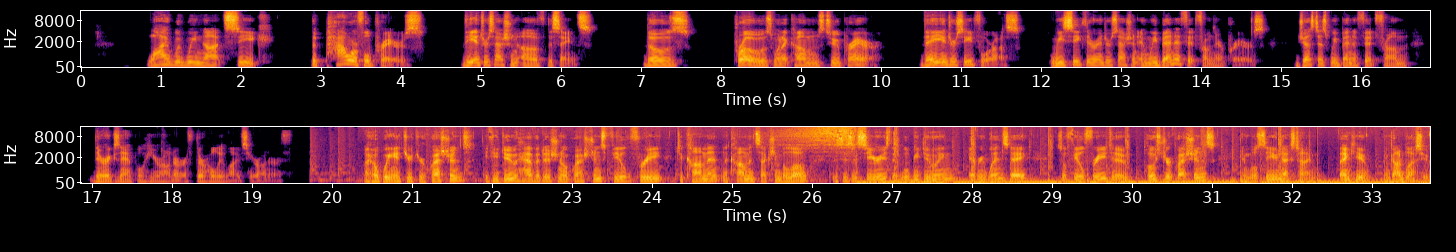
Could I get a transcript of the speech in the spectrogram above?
Why would we not seek the powerful prayers, the intercession of the saints? Those pros when it comes to prayer. They intercede for us. We seek their intercession and we benefit from their prayers, just as we benefit from their example here on earth, their holy lives here on earth. I hope we answered your questions. If you do have additional questions, feel free to comment in the comment section below. This is a series that we'll be doing every Wednesday, so feel free to post your questions, and we'll see you next time. Thank you, and God bless you.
